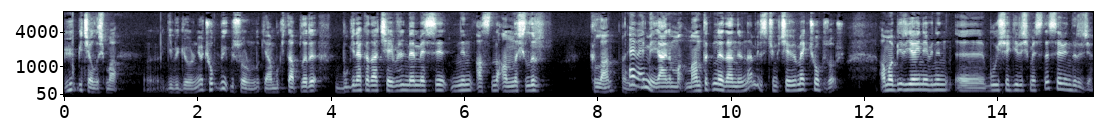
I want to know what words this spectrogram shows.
büyük bir çalışma e, gibi görünüyor. Çok büyük bir sorumluluk. Yani bu kitapları bugüne kadar çevrilmemesinin aslında anlaşılır kılan hani evet. değil mi? Yani ma- mantıklı nedenlerinden birisi. Çünkü çevirmek çok zor. Ama bir yayın evinin e, bu işe girişmesi de sevindirici.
